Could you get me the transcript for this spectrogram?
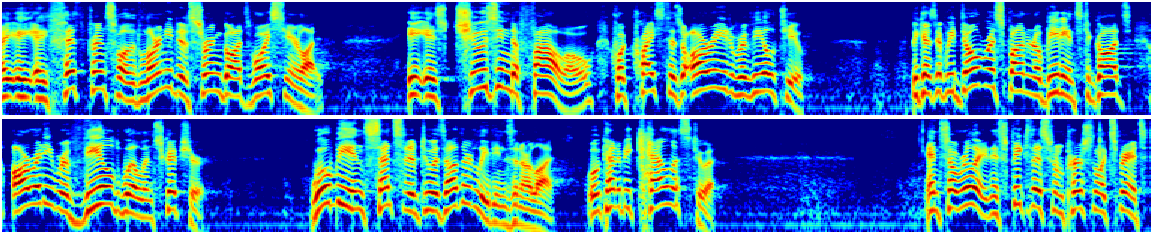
A, a, a fifth principle is learning to discern God's voice in your life is choosing to follow what Christ has already revealed to you. Because if we don't respond in obedience to God's already revealed will in Scripture, we'll be insensitive to his other leadings in our lives. We'll kind of be callous to it. And so, really, and I speak this from personal experience,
